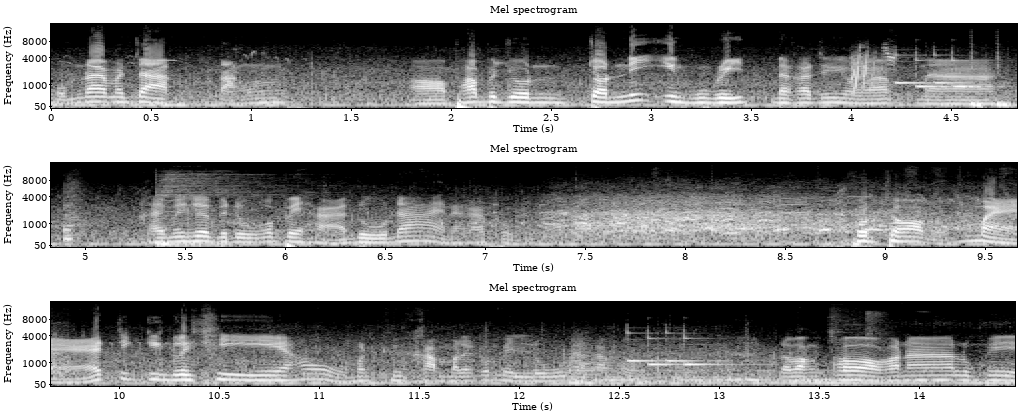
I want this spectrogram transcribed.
ผมได้มาจากหนังภาพยนตร์จอห์นนี่อิงริดนะครับที่ครับนะใครไม่เคยไปดูก็ไปหาดูได้นะครับผม คนชอบแหมจริง ๆ เลยเชียวมันคือคำอะไรก็ไม่รู้นะครับ ระวังท่อเขานะลูกพี่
